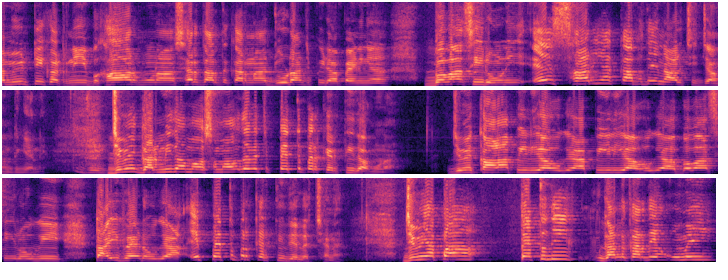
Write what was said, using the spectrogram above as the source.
ਇਮਿਊਨਿਟੀ ਘਟਣੀ ਬੁਖਾਰ ਹੋਣਾ ਸਿਰ ਦਰਦ ਕਰਨਾ ਜੋੜਾਂ 'ਚ ਪੀੜਾਂ ਪੈਣੀਆਂ ਬਵਾਸੀਰ ਹੋਣੀ ਇਹ ਸਾਰੀਆਂ ਕਫ ਦੇ ਨਾਲ ਚੀਜ਼ਾਂ ਹੁੰਦੀਆਂ ਨੇ ਜਿਵੇਂ ਗਰਮੀ ਦਾ ਮੌਸਮ ਆ ਉਹਦੇ ਵਿੱਚ ਪਿੱਤ ਪ੍ਰਕਿਰਤੀ ਦਾ ਹੋਣਾ ਜਿਵੇਂ ਕਾਲਾ ਪੀਲੀਆ ਹੋ ਗਿਆ, ਪੀਲੀਆ ਹੋ ਗਿਆ ਬਵਾਸੀਰ ਹੋ ਗਈ, ਟਾਈਫਾਇਡ ਹੋ ਗਿਆ, ਇਹ ਪਿੱਤ ਪ੍ਰਕਿਰਤੀ ਦੇ ਲੱਛਣ ਹੈ। ਜਿਵੇਂ ਆਪਾਂ ਪਿੱਤ ਦੀ ਗੱਲ ਕਰਦੇ ਆ ਉਵੇਂ ਹੀ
